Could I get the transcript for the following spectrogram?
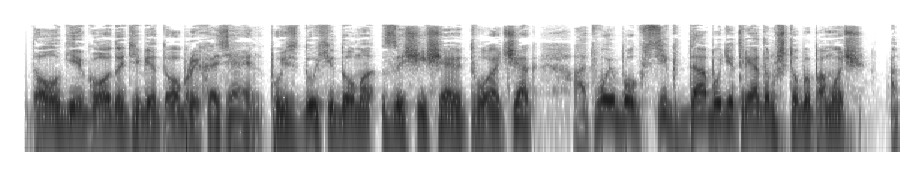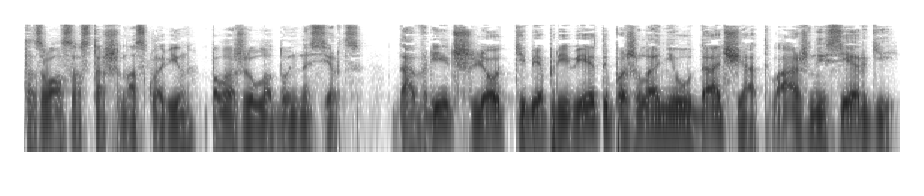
«Долгие годы тебе, добрый хозяин. Пусть духи дома защищают твой очаг, а твой бог всегда будет рядом, чтобы помочь», — отозвался старшина Склавин, положил ладонь на сердце. Даврит шлет тебе привет и пожелание удачи, отважный Сергий».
